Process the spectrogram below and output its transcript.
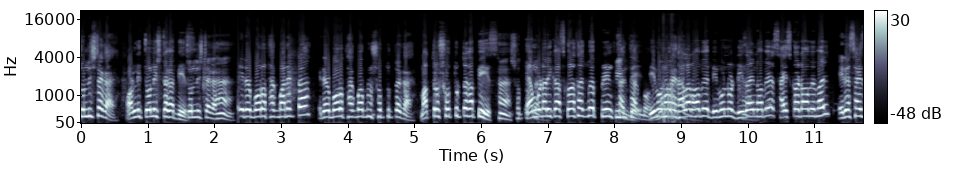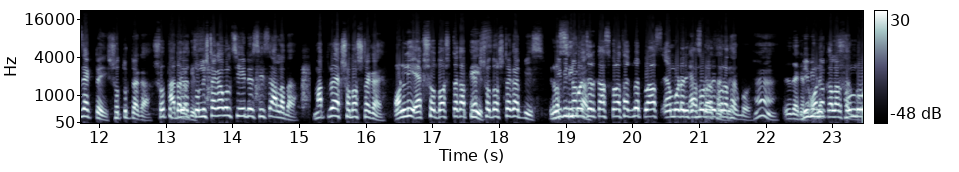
চল্লিশ টাকায়। অনলি চল্লিশ টাকা পিস চল্লিশ টাকা হ্যাঁ। এটার বড় থাকবে আরেকটা। এটার বড় থাকবে আপনার সত্তর টাকা মাত্র সত্তর টাকা পিস হ্যাঁ সত্তর এমব্রয়ডারি কাজ করা থাকবে প্রিন্ট থাকবে। বিভিন্ন কালার হবে বিভিন্ন ডিজাইন হবে। সাইজ কয়টা হবে ভাই? এটার সাইজ একটাই সত্তর টাকা। 70 আর টাকা চল্লিশ টাকা বলছি এটার সাইজ আলাদা। মাত্র একশো দশ টাকায়। অনলি একশো দশ টাকা পিস একশো দশ টাকা পিস বিভিন্ন কাজ করা থাকবে প্লাস এমব্রয়ডারি কাজ করা থাকবে। হ্যাঁ। এই দেখেন বিভিন্ন কালার সুন্দর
